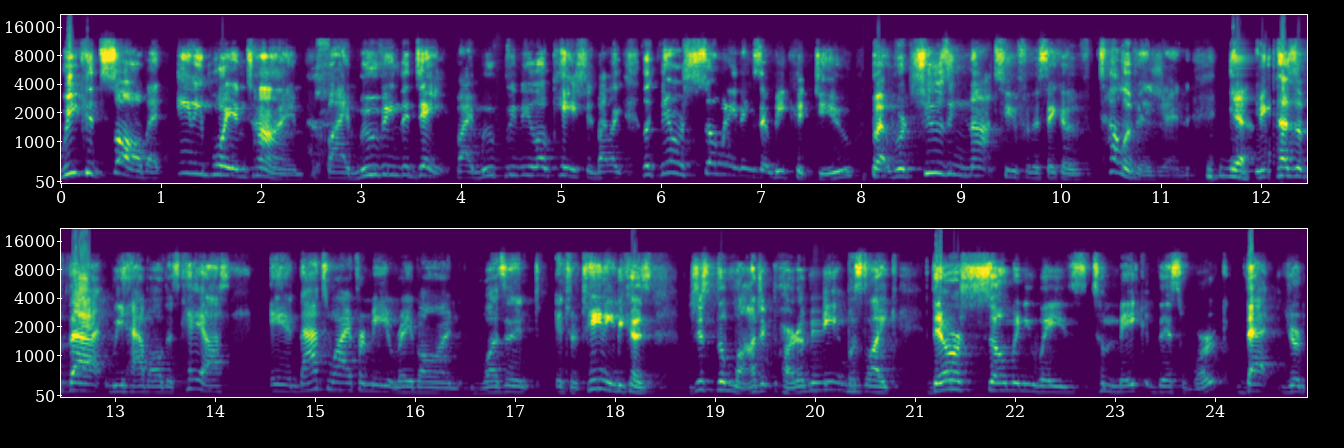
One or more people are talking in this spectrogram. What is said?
We could solve at any point in time by moving the date, by moving the location, by like, like there were so many things that we could do, but we're choosing not to for the sake of television. Yeah. Because of that, we have all this chaos. And that's why for me, Rave On wasn't entertaining because just the logic part of me was like, there are so many ways to make this work that you're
